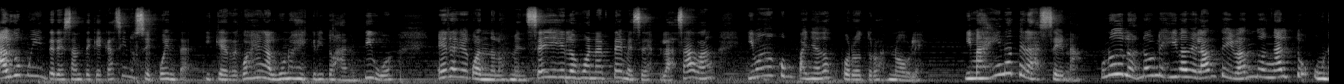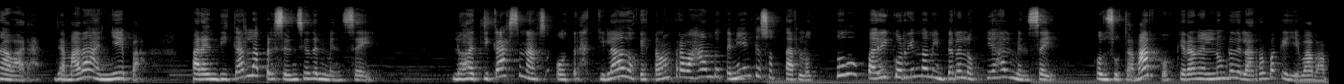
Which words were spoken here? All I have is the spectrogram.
Algo muy interesante que casi no se cuenta y que recogen algunos escritos antiguos era que cuando los menseyes y los guanartemes se desplazaban, iban acompañados por otros nobles. Imagínate la escena. Uno de los nobles iba delante llevando en alto una vara, llamada añepa, para indicar la presencia del mensei. Los achicasnas o trasquilados que estaban trabajando tenían que soltarlo todo para ir corriendo a limpiarle los pies al mensei, con sus tamarcos, que eran el nombre de la ropa que llevaban,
